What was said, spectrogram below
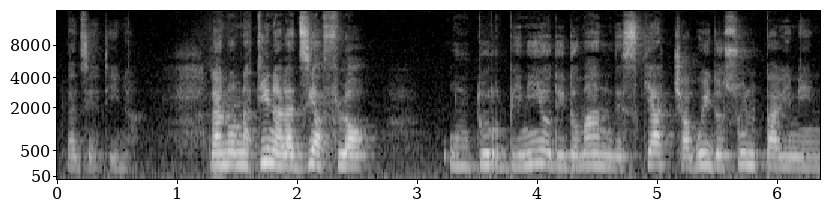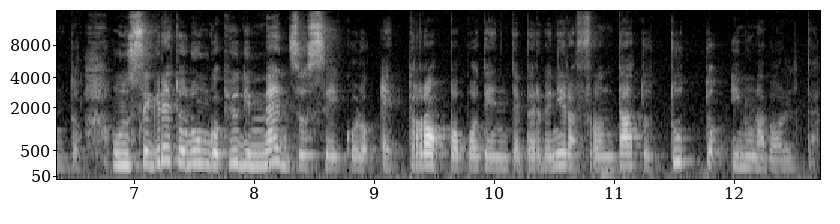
la zia Tina. La nonna Tina, la zia Flo. Un turbinio di domande schiaccia Guido sul pavimento. Un segreto lungo più di mezzo secolo è troppo potente per venire affrontato tutto in una volta.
